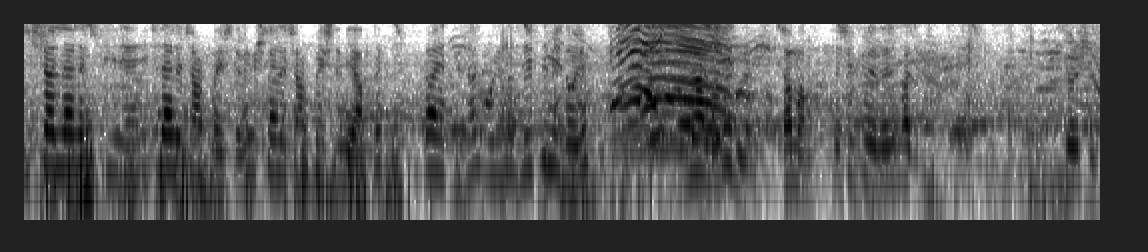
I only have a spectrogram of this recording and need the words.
İkişerlerle, e, ikilerle çarpma işlemi, üçlerle çarpma işlemi yaptık. Gayet güzel oyunlar. Zevkli miydi oyun? Güzeldi değil mi? Tamam. Teşekkür ederim. Hadi. Görüşürüz.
